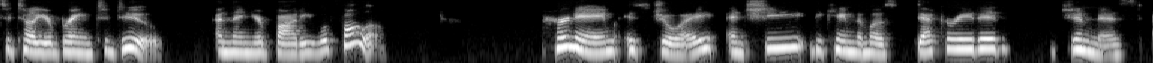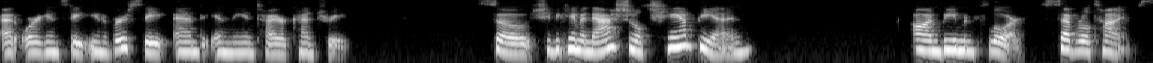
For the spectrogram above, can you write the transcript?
to tell your brain to do, and then your body will follow. Her name is Joy, and she became the most decorated gymnast at Oregon State University and in the entire country. So she became a national champion on beam and floor several times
